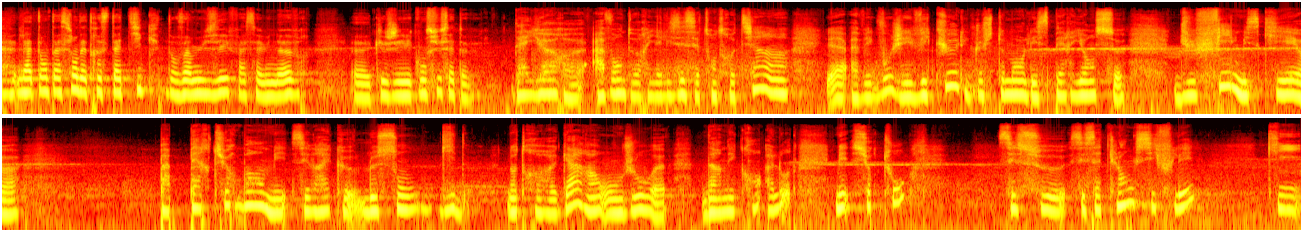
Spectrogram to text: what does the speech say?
la tentation d'être statique dans un musée face à une œuvre euh, que j'ai conçu cette œuvre. D'ailleurs, euh, avant de réaliser cet entretien hein, avec vous, j'ai vécu justement l'expérience du film, ce qui est pas perturbant, mais c'est vrai que le son guide notre regard, hein, on joue d'un écran à l'autre, mais surtout, c'est ce, cette langue sifflée qui,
